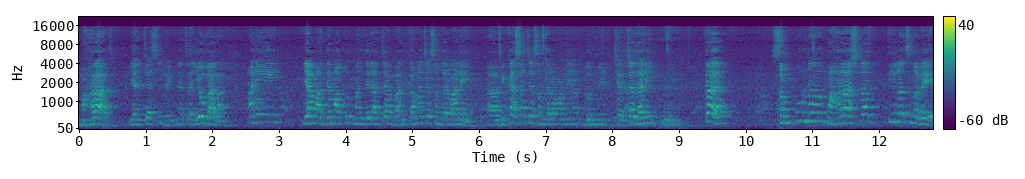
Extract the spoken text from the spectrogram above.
महाराज यांच्याशी भेटण्याचा योग आला आणि या माध्यमातून मंदिराच्या बांधकामाच्या संदर्भाने विकासाच्या संदर्भाने दोन मिनिट चर्चा झाली. तर संपूर्ण महाराष्ट्रातीलच नव्हे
